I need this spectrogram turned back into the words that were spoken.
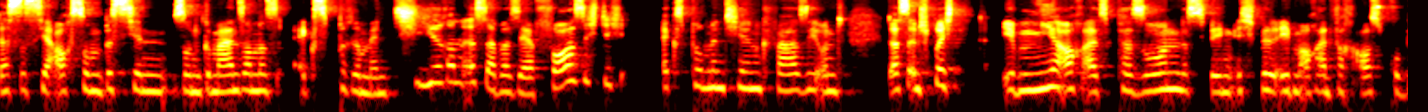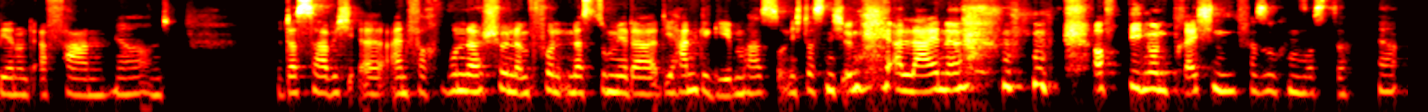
dass es ja auch so ein bisschen so ein gemeinsames Experimentieren ist, aber sehr vorsichtig experimentieren quasi. Und das entspricht eben mir auch als Person. Deswegen, ich will eben auch einfach ausprobieren und erfahren. Ja, und das habe ich äh, einfach wunderschön empfunden, dass du mir da die Hand gegeben hast und ich das nicht irgendwie alleine auf Biegen und Brechen versuchen musste. Ja.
